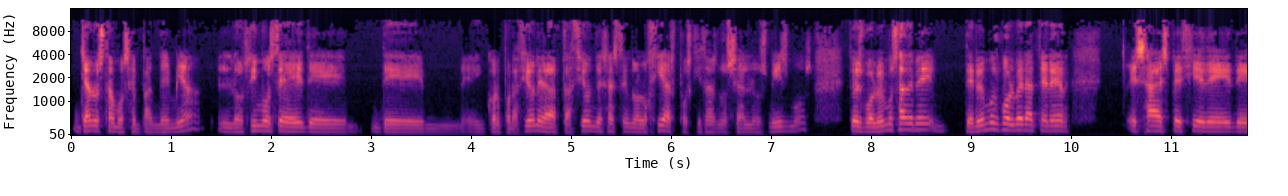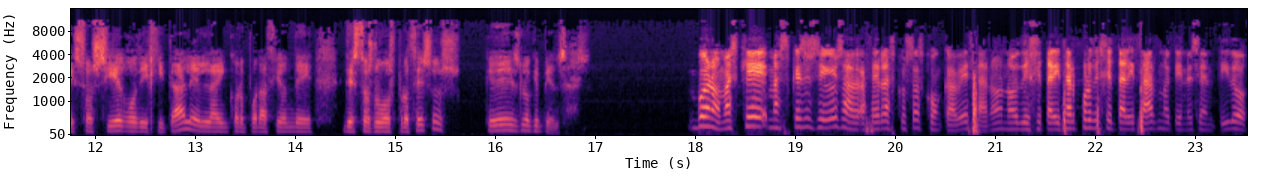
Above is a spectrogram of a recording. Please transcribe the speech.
ya no estamos en pandemia, los ritmos de, mm, incorporación y adaptación de esas tecnologías, pues quizás no sean los mismos. Entonces volvemos a debemos volver a tener esa especie de, sosiego digital en la incorporación de, de estos nuevos procesos? ¿Qué es lo que piensas? Bueno, más que, más que eso sigo es hacer las cosas con cabeza, ¿no? No digitalizar por digitalizar no tiene sentido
